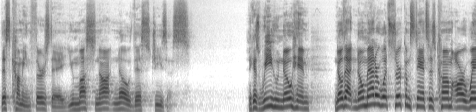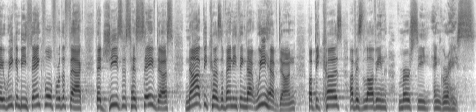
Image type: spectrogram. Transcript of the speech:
this coming Thursday, you must not know this Jesus. Because we who know him know that no matter what circumstances come our way, we can be thankful for the fact that Jesus has saved us, not because of anything that we have done, but because of his loving mercy and grace.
